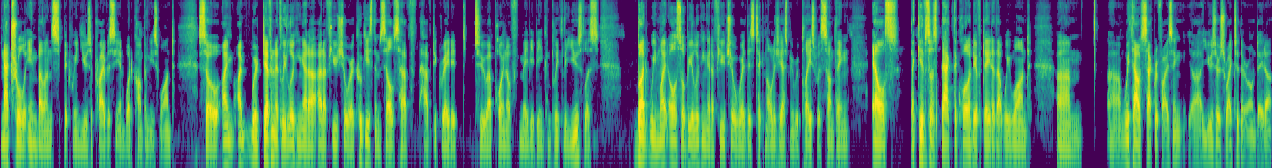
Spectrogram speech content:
natural imbalance between user privacy and what companies want. So I'm, I'm we're definitely looking at a, at a future where cookies themselves have have degraded to a point of maybe being completely useless. But we might also be looking at a future where this technology has been replaced with something else that gives us back the quality of data that we want um, uh, without sacrificing uh, users' right to their own data.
